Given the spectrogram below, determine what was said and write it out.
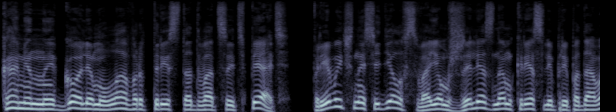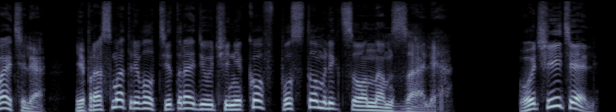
Каменный голем Лавр-325 привычно сидел в своем железном кресле преподавателя и просматривал тетради учеников в пустом лекционном зале. «Учитель!»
